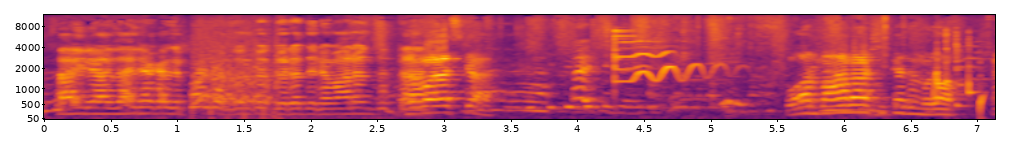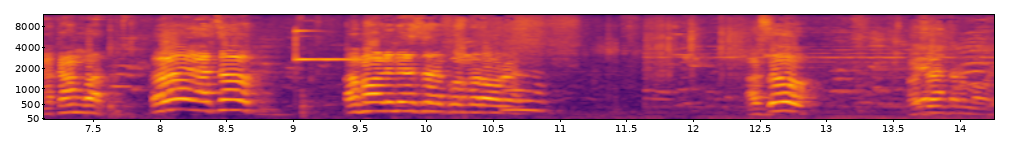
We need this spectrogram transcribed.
Zaira, Zaira का लेपर कर दो तो तेरा दिन हमारा अंत आवाज का और महाराष्ट्र का तुम रहो काम बात ए असब हमारे ने से फोन मरा और असब असब तर मौज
